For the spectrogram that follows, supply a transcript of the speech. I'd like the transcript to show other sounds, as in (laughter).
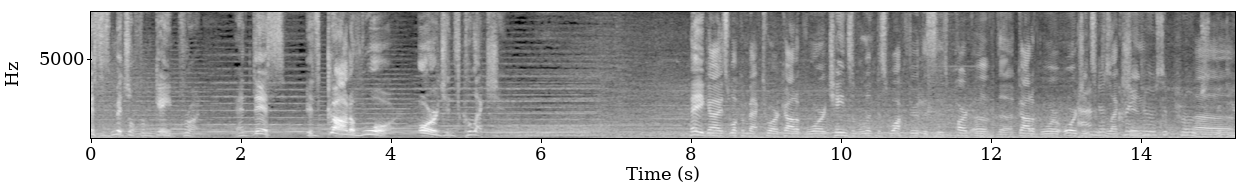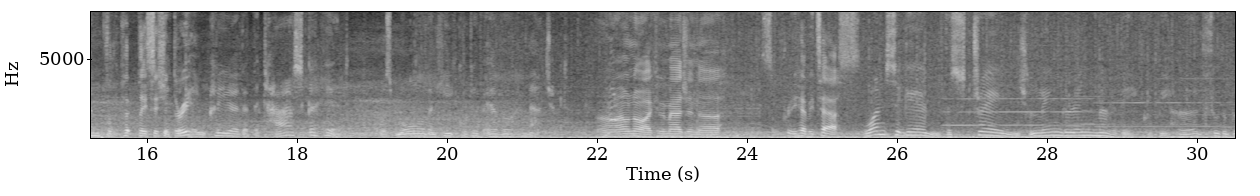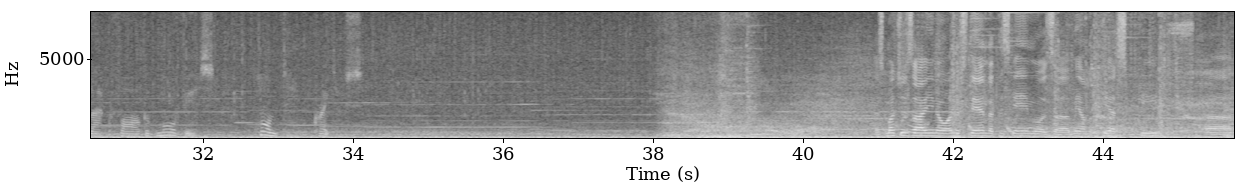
This is Mitchell from Gamefront, and this is God of War Origins Collection. Hey guys, welcome back to our God of War Chains of Olympus walkthrough. This is part of the God of War Origins and Collection as Kratos approached uh, the temple, for the Pl- PlayStation it 3. became clear that the task ahead was more than he could have ever imagined. Uh, I don't know, I can imagine uh, some pretty heavy tasks. Once again, the strange, lingering melody could be heard through the black fog of Morpheus, haunting Kratos. As much as I, you know, understand that this game was uh, made on the PSP, uh,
